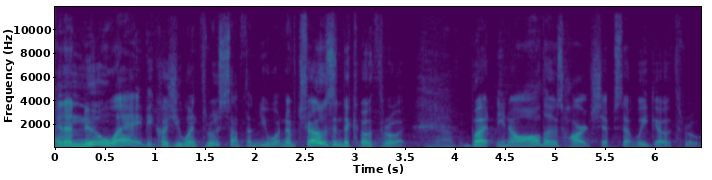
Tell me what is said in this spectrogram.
in a new way because you went through something. You wouldn't have chosen to go through it. But, you know, all those hardships that we go through,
